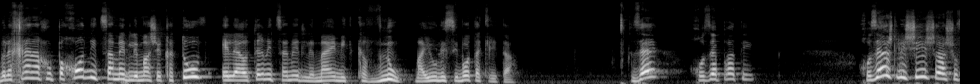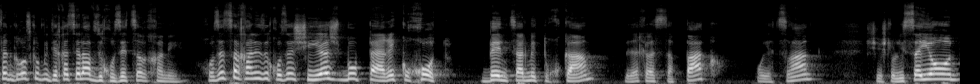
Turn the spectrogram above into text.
ולכן אנחנו פחות ניצמד למה שכתוב, אלא יותר ניצמד למה הם התכוונו, מה היו נסיבות הכריתה. זה חוזה פרטי. חוזה השלישי שהשופט גרוסקופ מתייחס אליו זה חוזה צרכני. חוזה צרכני זה חוזה שיש בו פערי כוחות בין צד מתוחכם, בדרך כלל ספק או יצרן, שיש לו ניסיון,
